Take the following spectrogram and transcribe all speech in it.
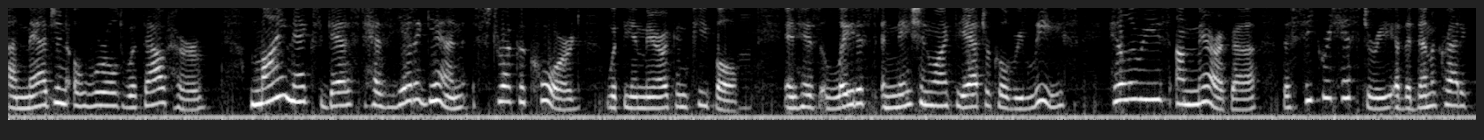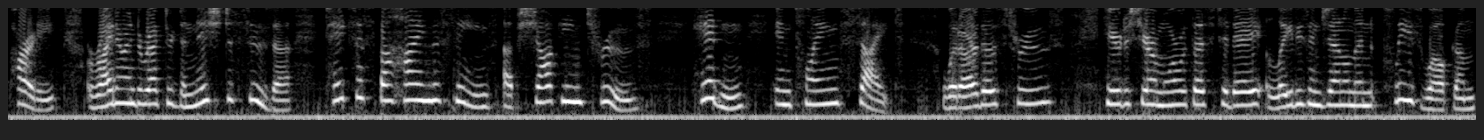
Imagine a World Without Her, my next guest has yet again struck a chord with the American people. In his latest nationwide theatrical release, Hillary's America, The Secret History of the Democratic Party, writer and director Dinesh D'Souza takes us behind the scenes of shocking truths hidden in plain sight. What are those truths? Here to share more with us today, ladies and gentlemen, please welcome,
